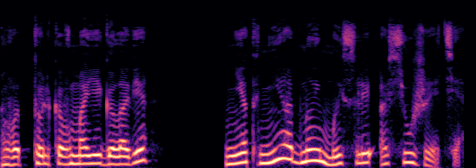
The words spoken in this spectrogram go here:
Вот только в моей голове нет ни одной мысли о сюжете.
